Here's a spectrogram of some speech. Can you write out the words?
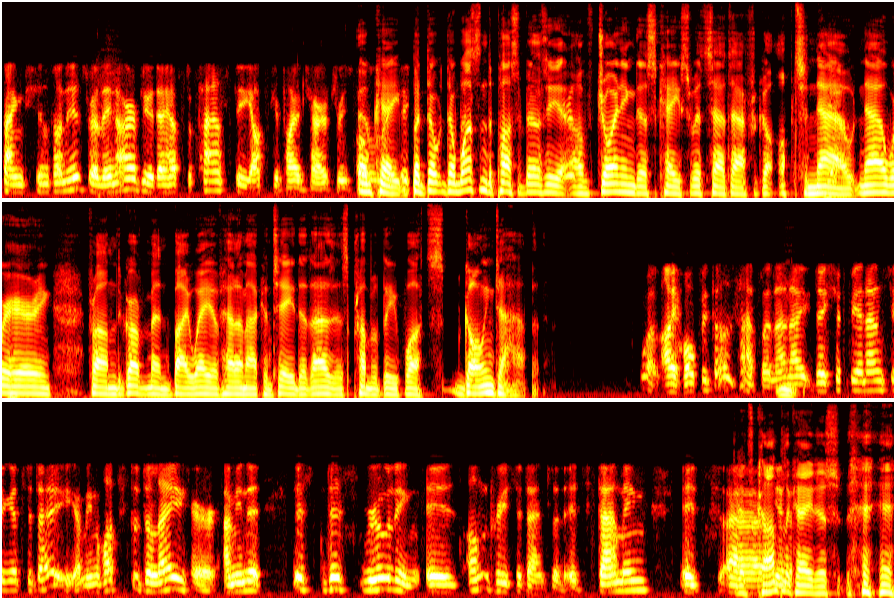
sanctions on Israel. In our view, they have to pass the occupied territories. Okay, but there, there wasn't the possibility of joining this case with South Africa up to now. Yeah. Now we're hearing from the government by way of Helen McEntee that that is probably what's going to happen. Well, I hope it does happen, mm. and I, they should be announcing it today. I mean, what's the delay here? I mean, it, this this ruling is unprecedented. It's damning. It's uh, it's complicated, you know,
